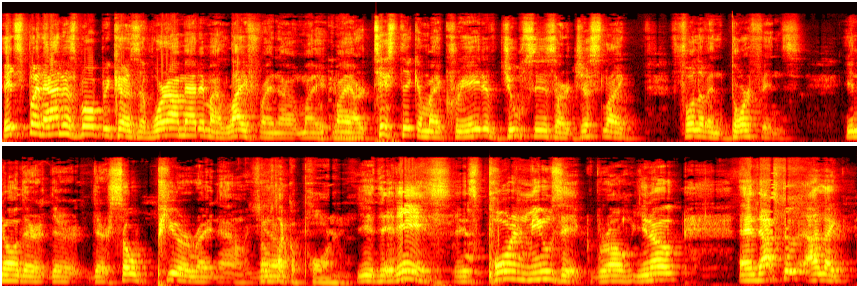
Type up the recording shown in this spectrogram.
It's bananas, bro, because of where I'm at in my life right now. My okay. my artistic and my creative juices are just like full of endorphins. You know, they're they're they're so pure right now. Sounds know? like a porn. Yeah, it is. It's porn music, bro. You know, and that's the I like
